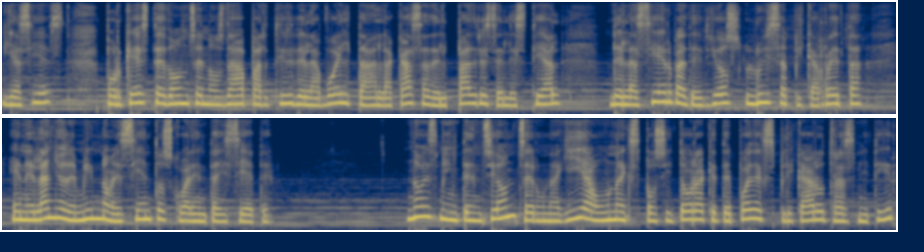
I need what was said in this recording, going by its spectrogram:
y así es, porque este don se nos da a partir de la vuelta a la casa del Padre Celestial de la sierva de Dios Luisa Picarreta en el año de 1947. No es mi intención ser una guía o una expositora que te pueda explicar o transmitir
